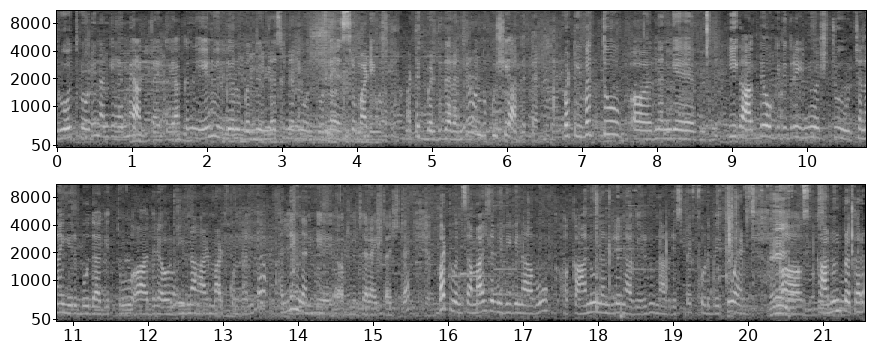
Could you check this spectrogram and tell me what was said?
ಗ್ರೋತ್ ನೋಡಿ ನನಗೆ ಹೆಮ್ಮೆ ಆಗ್ತಾ ಇತ್ತು. ಯಾಕಂದರೆ ಏನು ಇಲ್ದೇವರು ಬಂದು ಇಂಡಸ್ಟ್ರಿನಲ್ಲಿ ಒಂದು ಒಳ್ಳೆ ಹೆಸರು ಮಾಡಿ ಮಟ್ಟಕ್ಕೆ ಬೆಳೆದಿದ್ದಾರೆ ಅಂದರೆ ಒಂದು ಖುಷಿ ಆಗುತ್ತೆ. ಬಟ್ ಇವತ್ತು ನನಗೆ ಈಗ ಆಗದೆ ಹೋಗಿದ್ದಿದ್ರೆ ಇನ್ನೂ ಅಷ್ಟು ಚೆನ್ನಾಗಿರ್ಬೋದಾಗಿತ್ತು. ಆದರೆ ಅವ್ರ ಜೀವನ ಹಾಳು ಮಾಡ್ಕೊಂಡ್ರು ಅಂತ ಅಲ್ಲಿಗೆ ನನಗೆ ವಿಚಾರ ಆಯಿತು ಅಷ್ಟೇ. ಬಟ್ ಒಂದು ಸಮಾಜದಲ್ಲಿ ಇದ್ದೀವಿ ನಾವು ಕಾನೂನು ಅಂದರೆ ನಾವೆಲ್ಲರೂ ನಾವು ರೆಸ್ಪೆಕ್ಟ್ ಕೊಡಬೇಕು ಆ್ಯಂಡ್ ಕಾನೂನು ಪ್ರಕಾರ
